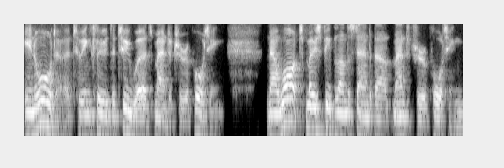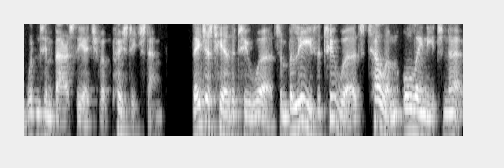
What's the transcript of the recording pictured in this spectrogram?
in order to include the two words mandatory reporting. Now, what most people understand about mandatory reporting wouldn't embarrass the edge of a postage stamp. They just hear the two words and believe the two words tell them all they need to know.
